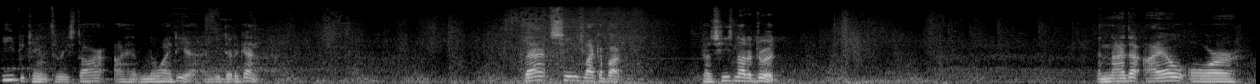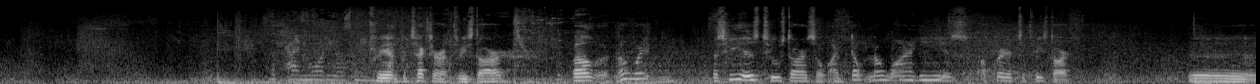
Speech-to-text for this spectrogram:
he became three star, I have no idea, and we did again. That seems like a bug, because he's not a druid. And neither Io or Treant Protector are three star. Well, no wait, because he is two star, so I don't know why he is upgraded to three star. Uh,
